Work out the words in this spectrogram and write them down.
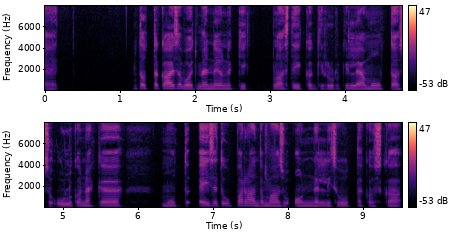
Et totta kai sä voit mennä jonnekin plastiikkakirurgille ja muuttaa sun ulkonäköä, mutta ei se tule parantamaan sun onnellisuutta, koska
